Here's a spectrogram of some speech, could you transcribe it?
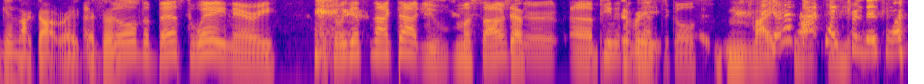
get knocked out, right? That's that does. still the best way, Nary. And so he gets knocked out. You massage Steph- their uh, penis Stephanie- and testicles. Mike, I don't have context for this one.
